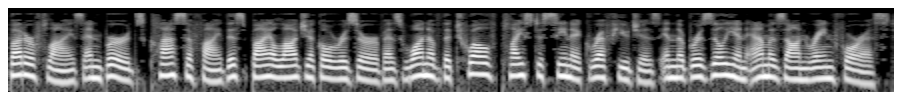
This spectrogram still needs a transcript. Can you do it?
butterflies and birds classify this biological reserve as one of the 12 Pleistocenic refuges in the Brazilian Amazon rainforest.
